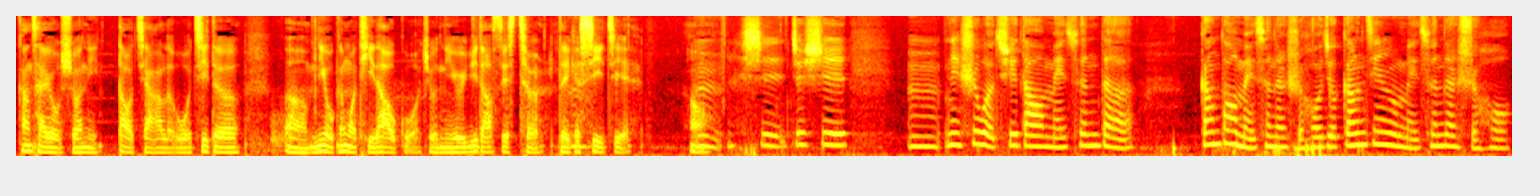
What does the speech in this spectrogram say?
刚才有说你到家了，我记得，呃，你有跟我提到过，就你有遇到 sister 的一个细节。嗯，是，就是。嗯，那是我去到梅村的，刚到梅村的时候，就刚进入梅村的时候，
